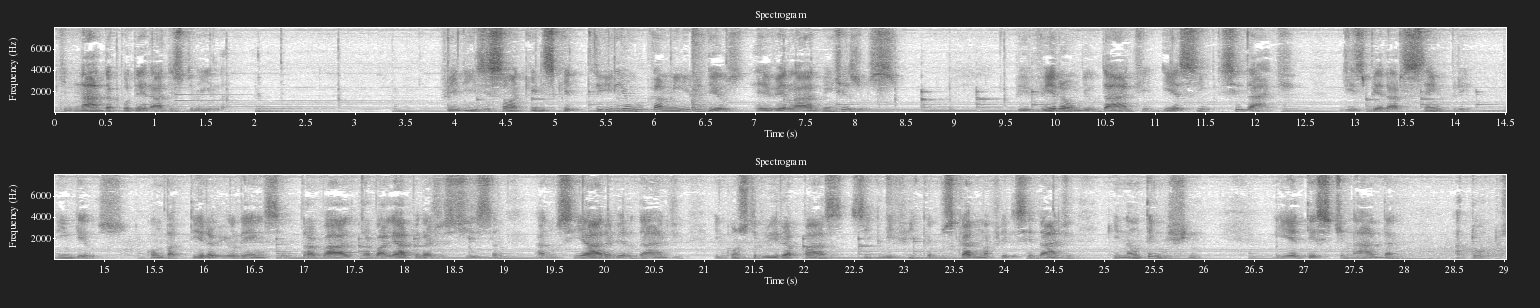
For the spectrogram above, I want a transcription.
que nada poderá destruí-la. Felizes são aqueles que trilham o caminho de Deus, revelado em Jesus. Viver a humildade e a simplicidade de esperar sempre em Deus, combater a violência, trabalho, trabalhar pela justiça, anunciar a verdade e construir a paz significa buscar uma felicidade que não tem fim e é destinada a todos.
